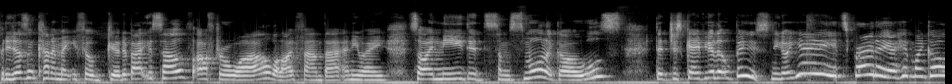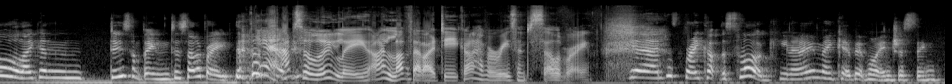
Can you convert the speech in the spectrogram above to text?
but it doesn't kind of make you feel good about yourself myself after a while. Well, I found that anyway. So I needed some smaller goals that just gave you a little boost. And you go, yay, it's Friday. I hit my goal. I can do something to celebrate. yeah, absolutely. I love that idea. You gotta have a reason to celebrate. Yeah, just break up the slog, you know, make it a bit more interesting.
